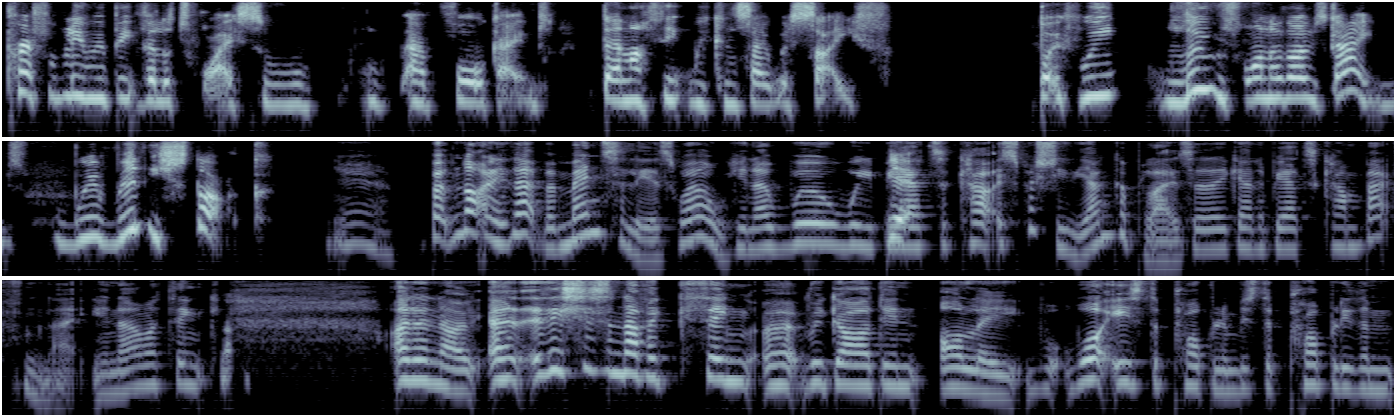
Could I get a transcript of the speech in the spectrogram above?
preferably we beat Villa twice, so we'll have four games. Then I think we can say we're safe. But if we lose one of those games, we're really stuck. yeah. But not only that, but mentally as well. You know, will we be Yeah, able to cut, especially the younger players? Are they going to be able to come back from that? You know, I think no, I don't know. And this is another thing uh, regarding Olli. What is the problem? Is the probably the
